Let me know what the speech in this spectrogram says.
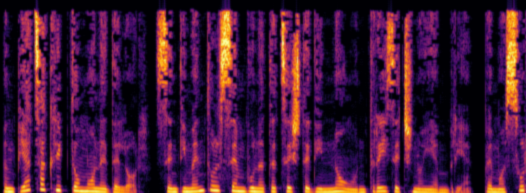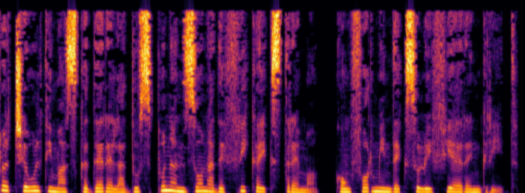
În piața criptomonedelor, sentimentul se îmbunătățește din nou în 30 noiembrie, pe măsură ce ultima scădere l-a dus până în zona de frică extremă, conform indexului Fear and Greed.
